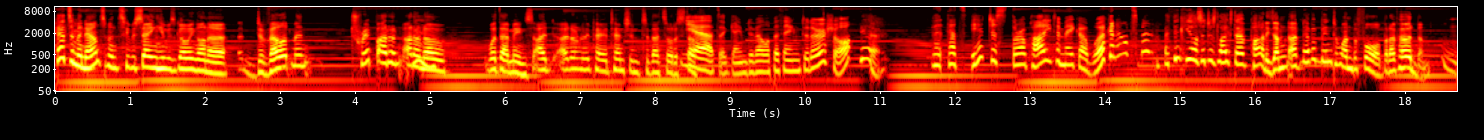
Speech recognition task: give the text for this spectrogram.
had some announcements. He was saying he was going on a development trip. I don't I don't Hmm. know what that means. I, I don't really pay attention to that sort of stuff. Yeah, it's a game developer thing to do, sure. Yeah. But that's it? Just throw a party to make a work announcement? I think he also just likes to have parties. I'm, I've never been to one before, but I've heard them. Hmm.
